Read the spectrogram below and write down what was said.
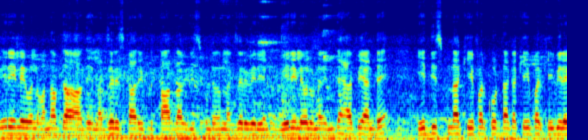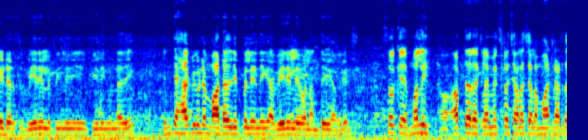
వేరే లెవెల్ వన్ ఆఫ్ ద అదే లగ్జరీస్ కార్ ఇప్పుడు తార్ దాకా తీసుకుంటాను లగ్జరీ వేరియంట్ వేరే లెవెల్ ఉన్నది. ఎంత హ్యాపీ అంటే ఏది తీసుకున్నా కేఫర్ కొట్టినాక కేఫర్ కేబీ రైడర్స్ వేరే ఫీలింగ్ ఫీలింగ్ ఉన్నది. ఎంత హ్యాపీగా ఉంటే మాటలు చెప్పలేని ఇక వేరే లెవెల్ అంతే ఇక ఫ్రెండ్స్ సో ఓకే మళ్ళీ ఆఫ్టర్ క్లైమాక్స్లో చాలా చాలా మాట్లాడదాం.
